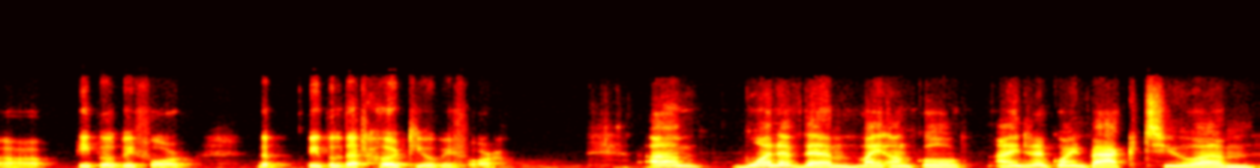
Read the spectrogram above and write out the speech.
uh, people before, the people that hurt you before? Um, one of them, my uncle. I ended up going back to um,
